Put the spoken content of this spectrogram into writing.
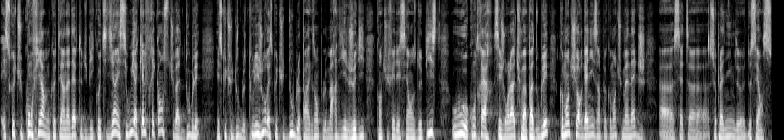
est-ce que tu confirmes que tu es un adepte du bi-quotidien? Et si oui, à quelle fréquence tu vas doubler? Est-ce que tu doubles tous les jours? Est-ce que tu doubles par exemple le mardi et le jeudi quand tu fais des séances de piste? Ou au contraire, ces jours-là, tu vas pas doubler? Comment tu organises un peu, comment tu manages cette, ce planning de, de séances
